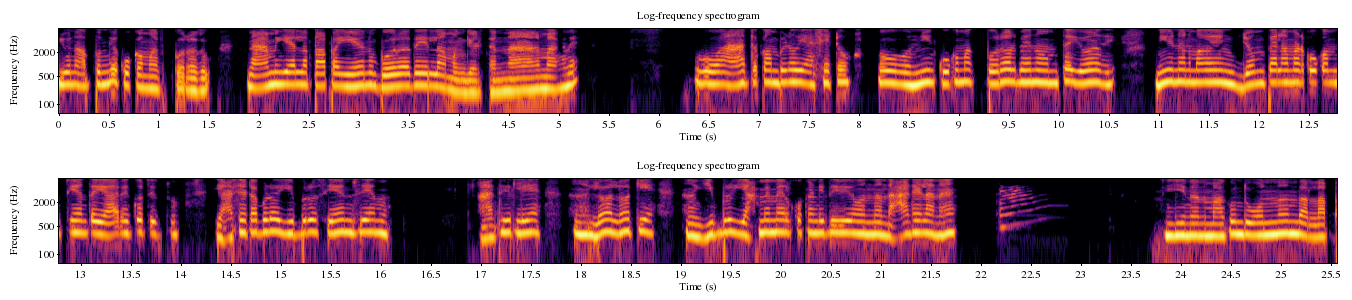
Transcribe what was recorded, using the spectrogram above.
ಇವನ ಅಪ್ಪನಿಗೆ ಕುಕ ಮಾತು ಬರೋದು ನಮಗೆಲ್ಲ ಪಾಪ ಏನು ಬರೋದೇ ಇಲ್ಲ ಮಂಗಿರ್ತಾನೆ ನನ್ನ ಮಗನೇ, ಓ, ಆತಕೊಂಡ್ಬಿಡು ಯಾಸೆಟು ಓ, ನೀನ್ ಕುಕುಮಕ್ ಬರೋಲ್ವೇನೋ ಅಂತ ಹೇಳಿ ನೀ ನನ್ನ ಮಗ ಹಿಂಗ್ ಜಂಪ್ ಎಲ್ಲ ಮಾಡ್ಕೋಕಂತಿ ಅಂತ ಯಾರಿಗ್ ಗೊತ್ತಿತ್ತು? ಯಾಸೆಟ ಬಿಡು, ಇಬ್ರು ಸೇಮ್ ಸೇಮ್. ಅದಿರ್ಲಿ ಲೋ, ಲೋಕಿ ಇಬ್ರು ಎಮ್ಮೆ ಮೇಲೆ ಕುಕೊಂಡಿದೀವಿ ಒಂದೊಂದು ಹಾಡೇಳನ ನೀ ನನ್ನ ಮಗಂದು ಒಂದೊಂದಲ್ಲಪ್ಪ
